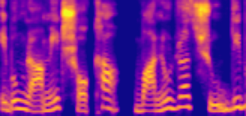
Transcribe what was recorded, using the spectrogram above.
এবং রামের সখা বানররাজ সুখদেব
